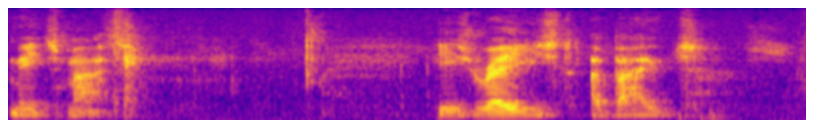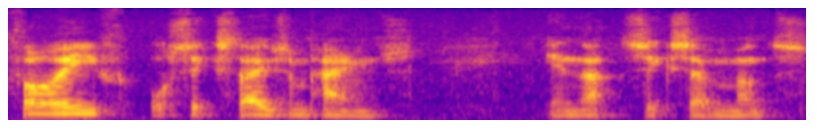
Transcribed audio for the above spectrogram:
meets Matt. He's raised about five or six thousand pounds in that six, seven months.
